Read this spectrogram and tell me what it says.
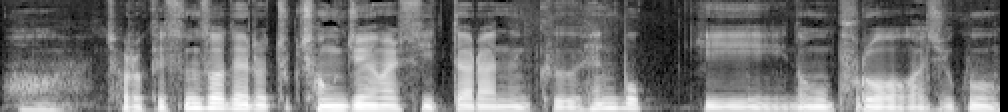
어, 저렇게 순서대로 쭉 정주행할 수 있다라는 그 행복이 너무 부러워가지고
